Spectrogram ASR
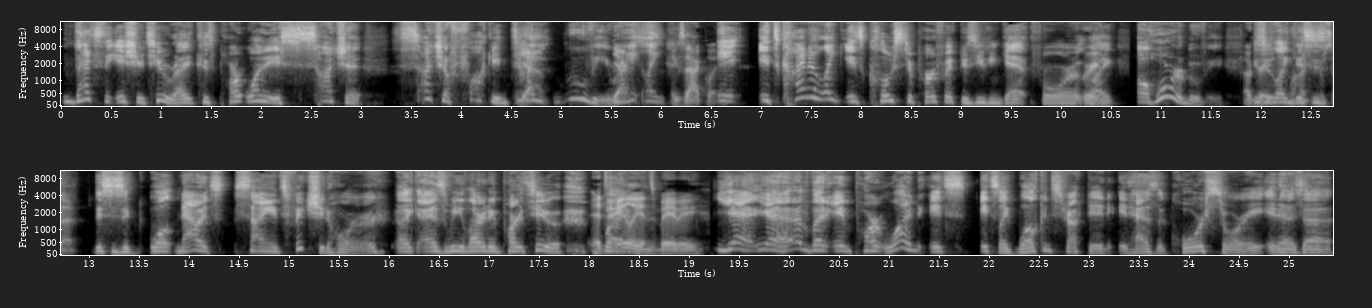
That's the issue too, right? Because part one is such a such a fucking tight Yeah. movie, right? Yes, Like exactly. it it's kind of like as close to perfect as you can get for Agreed. like a horror movie. Agreed. Like this is this is a well now it's science fiction horror like as we learned in part two. It's but- aliens, baby. Yeah, yeah, but in part one, it's it's like well constructed. It has a core story. It has a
